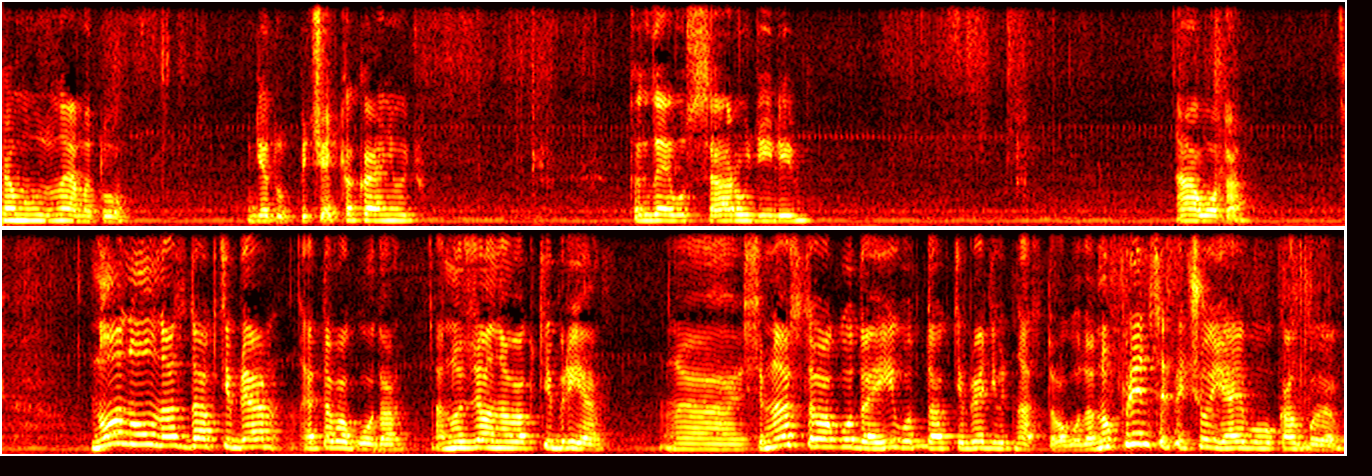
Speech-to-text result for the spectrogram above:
Сейчас мы узнаем эту, где тут печать какая-нибудь, когда его соорудили. А, вот он. Но оно у нас до октября этого года. Оно сделано в октябре 17 э, года и вот до октября 19 года. Но, в принципе, что, я его как бы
